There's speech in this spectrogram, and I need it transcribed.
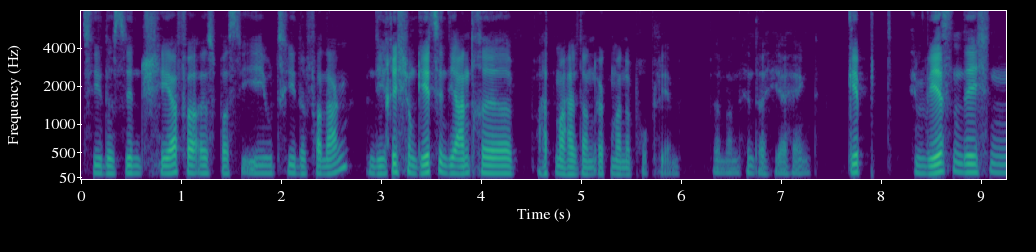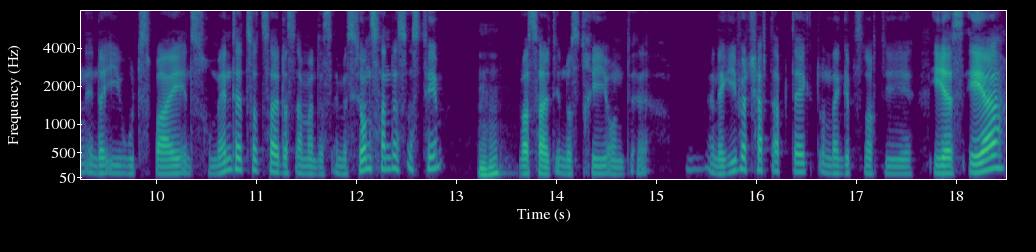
Ziele sind schärfer, als was die EU-Ziele verlangen. In die Richtung geht es, in die andere hat man halt dann irgendwann ein Problem, wenn man hinterherhängt. Gibt im Wesentlichen in der EU zwei Instrumente zurzeit. Das ist einmal das Emissionshandelssystem, mhm. was halt Industrie und äh, Energiewirtschaft abdeckt. Und dann gibt es noch die ESR,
